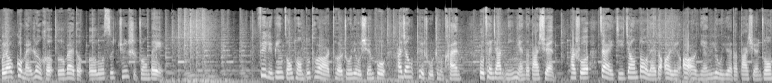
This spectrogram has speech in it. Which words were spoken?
不要购买任何额外的俄罗斯军事装备。”菲律宾总统杜特尔特周六宣布，他将退出政坛，不参加明年的大选。他说，在即将到来的2022年6月的大选中，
